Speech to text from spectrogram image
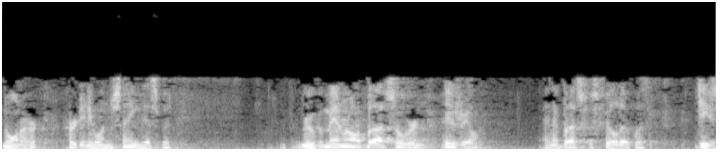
Don't want to hurt, hurt anyone saying this, but a group of men were on a bus over in Israel, and the bus was filled up with Jesus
